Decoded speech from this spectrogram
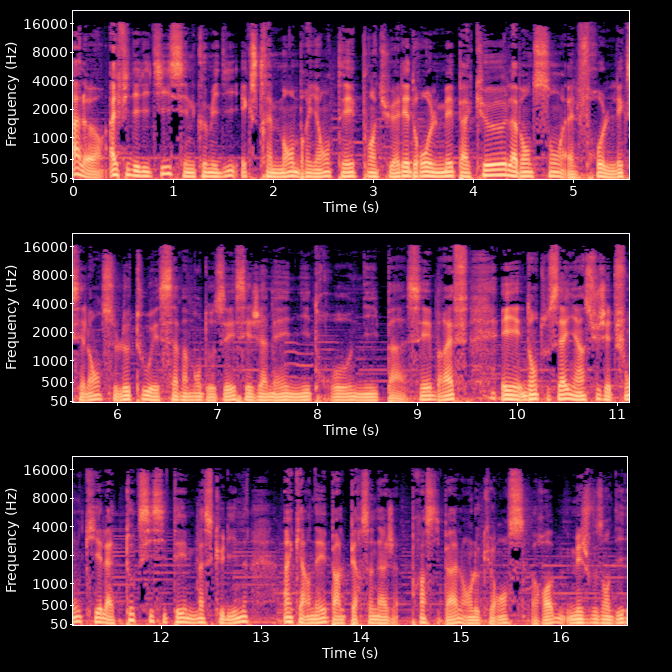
Alors, High Fidelity, c'est une comédie extrêmement brillante et pointue. Elle est drôle, mais pas que. La bande son, elle frôle l'excellence. Le tout est savamment dosé. C'est jamais ni trop ni pas assez. Bref. Et dans tout ça, il y a un sujet de fond qui est la toxicité masculine, incarnée par le personnage principal, en l'occurrence Rob. Mais je vous en dis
